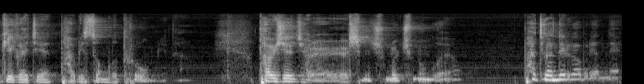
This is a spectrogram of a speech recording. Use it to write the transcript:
법궤가 이제 다윗 성으로 들어옵니다. 다윗이 열심히 춤을 추는 거예요. 파지가 내려가 버렸네.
